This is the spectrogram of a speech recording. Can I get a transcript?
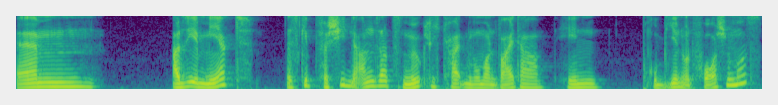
Ähm, also ihr merkt, es gibt verschiedene Ansatzmöglichkeiten, wo man weiterhin probieren und forschen muss.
